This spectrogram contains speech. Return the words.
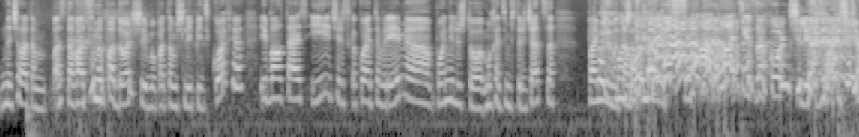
начала там оставаться на подольше, и мы потом шли пить кофе и болтать, и через какое-то время поняли, что мы хотим встречаться помимо Маша того, что а, платья закончились, девочки.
